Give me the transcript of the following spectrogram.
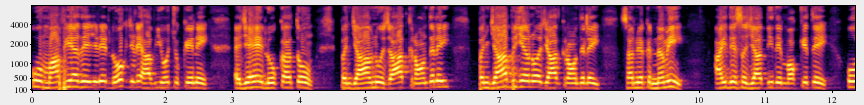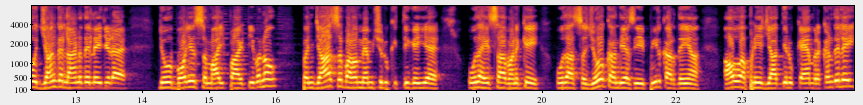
ਉਹ ਮਾਫੀਆ ਦੇ ਜਿਹੜੇ ਲੋਕ ਜਿਹੜੇ ਹਾਵੀ ਹੋ ਚੁੱਕੇ ਨੇ, ਅਜਿਹੇ ਲੋਕਾਂ ਤੋਂ ਪੰਜਾਬ ਨੂੰ ਆਜ਼ਾਦ ਕਰਾਉਣ ਦੇ ਲਈ ਪੰਜਾਬੀਆਂ ਨੂੰ ਆਜ਼ਾਦ ਕਰਾਉਣ ਦੇ ਲਈ ਸਾਨੂੰ ਇੱਕ ਨਵੀਂ ਅੱਜ ਦੇ ਆਜ਼ਾਦੀ ਦੇ ਮੌਕੇ ਤੇ ਉਹ ਜੰਗ ਲੜਨ ਦੇ ਲਈ ਜਿਹੜਾ ਜੋ ਬਹੁਜਨ ਸਮਾਜ ਪਾਰਟੀ ਵੱਲੋਂ ਪੰਜਾਬ ਸਭਾ ਮੁਹਿੰਮ ਸ਼ੁਰੂ ਕੀਤੀ ਗਈ ਹੈ ਉਹਦਾ ਹਿੱਸਾ ਬਣ ਕੇ ਉਹਦਾ ਸਹਿਯੋਗ ਕਰਦੇ ਅਸੀਂ ਅਪੀਲ ਕਰਦੇ ਹਾਂ। ਆਓ ਆਪਣੀ ਆਜ਼ਾਦੀ ਨੂੰ ਕਾਇਮ ਰੱਖਣ ਦੇ ਲਈ,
